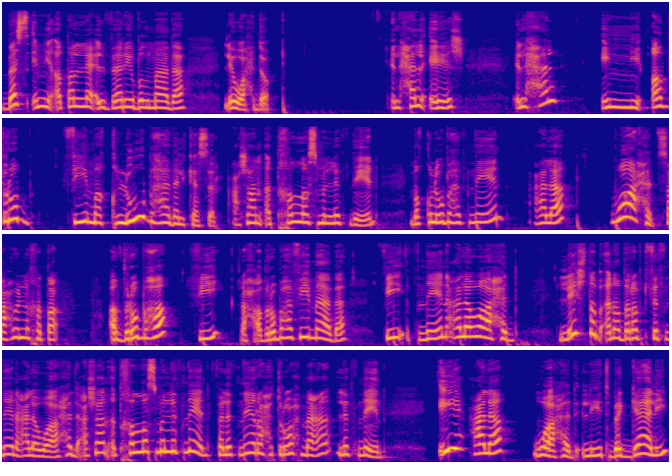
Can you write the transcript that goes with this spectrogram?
بس إني أطلع ال variable ماذا؟ لوحده. الحل إيش؟ الحل إني أضرب في مقلوب هذا الكسر. عشان أتخلص من الاثنين مقلوبها اثنين على واحد. صح ولا خطأ؟ أضربها في راح أضربها في ماذا؟ في اثنين على واحد. ليش طب أنا ضربت في اثنين على واحد؟ عشان أتخلص من الاثنين فالاثنين راح تروح مع الاثنين. a على واحد اللي يتبقى لي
